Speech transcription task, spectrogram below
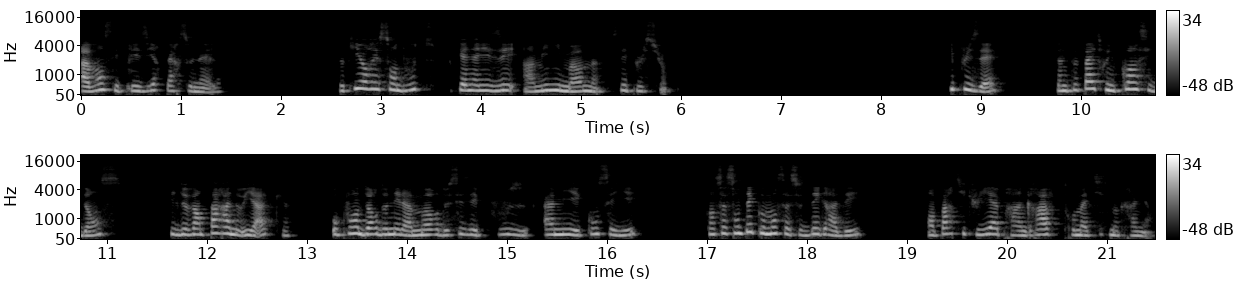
avant ses plaisirs personnels, ce qui aurait sans doute pu canaliser un minimum ses pulsions. Qui plus est, ça ne peut pas être une coïncidence s'il devint paranoïaque au point d'ordonner la mort de ses épouses, amies et conseillers quand sa santé commence à se dégrader, en particulier après un grave traumatisme crânien.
